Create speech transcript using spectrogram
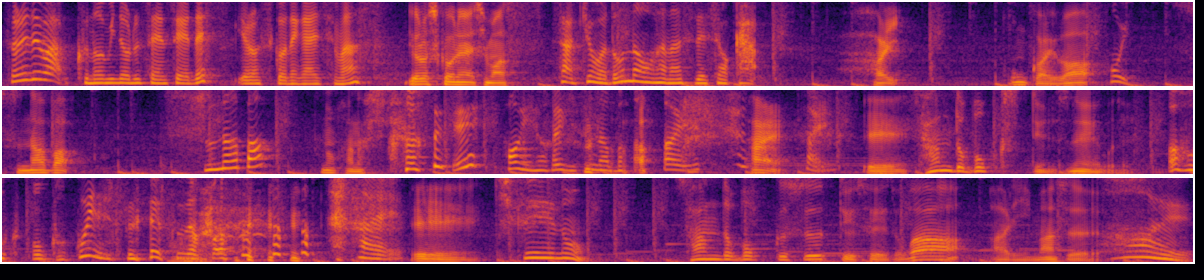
それでは久野実先生です。よろしくお願いします。よろしくお願いします。さあ今日はどんなお話でしょうか？はい。今回ははい。砂場。砂場？の話です。え？はいはい砂場。はい。はい、はい。えー、サンドボックスっていうんですね英語で、あおかっこいいですね砂場。はい。えー、規制のサンドボックスっていう制度があります。はい。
